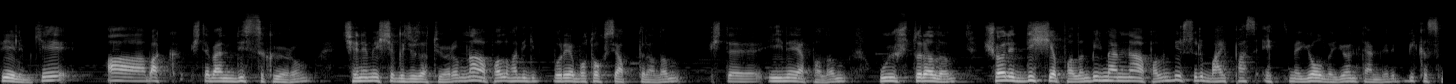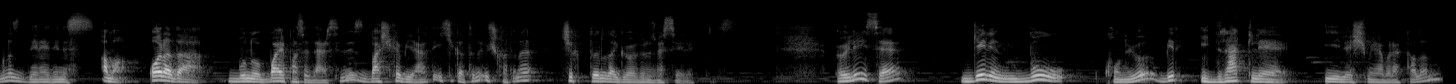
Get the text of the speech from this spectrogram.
diyelim ki aa bak işte ben diz sıkıyorum, çenemi işte gıcırdatıyorum. Ne yapalım? Hadi git buraya botoks yaptıralım. İşte iğne yapalım, uyuşturalım, şöyle diş yapalım, bilmem ne yapalım. Bir sürü bypass etme yol ve yöntemleri bir kısmınız denediniz. Ama orada bunu bypass edersiniz. Başka bir yerde iki katını, üç katına çıktığını da gördünüz ve seyrettiniz. Öyleyse gelin bu konuyu bir idrakle iyileşmeye bırakalım.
